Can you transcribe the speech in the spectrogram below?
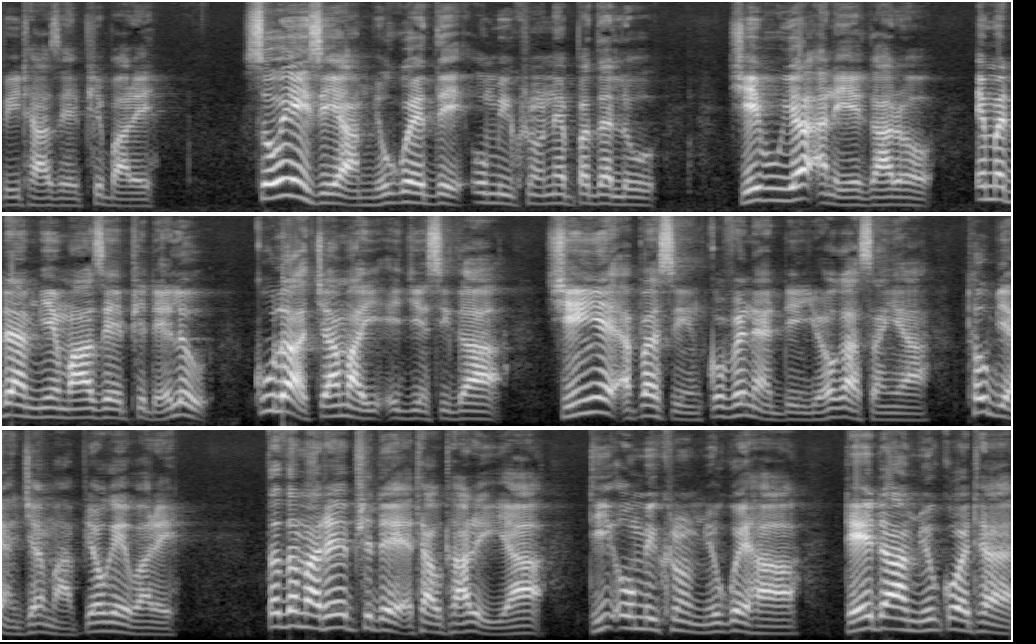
ပေးထားဆဲဖြစ်ပါတယ်။စိုးရိမ်စရာမျိုးကွဲသစ် Omicron နဲ့ပတ်သက်လို့ ရေဘူးရအန္တရာယ်ကတော့အင်မတန်မြင့်မားဆဲဖြစ်တယ်လို့ကုလကျန်းမာရေးအေဂျင်စီကရင်းရဲ့အပတ်စဉ် COVID-19 ရောဂါဆိုင်ရာ ထုတ်ပြန်ချက်မှာပြောခဲ့ပါတယ်။တသမတ်တဲ့ဖြစ်တဲ့အထောက်အထားတွေအရဒီ Omicron မျိုးကွဲဟာ Delta မျိုးကွဲထက်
